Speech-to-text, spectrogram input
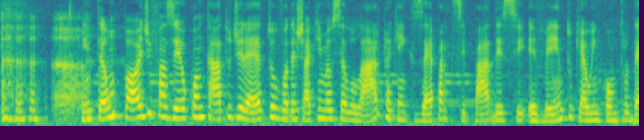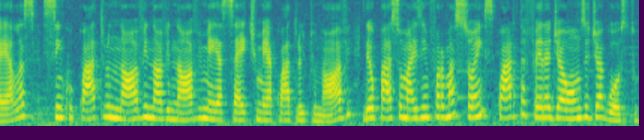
Então pode fazer o contato direto, vou deixar aqui meu celular para quem quiser participar desse evento, que é o encontro delas, 54999676489. Eu passo mais informações quarta-feira, dia 11 de agosto.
